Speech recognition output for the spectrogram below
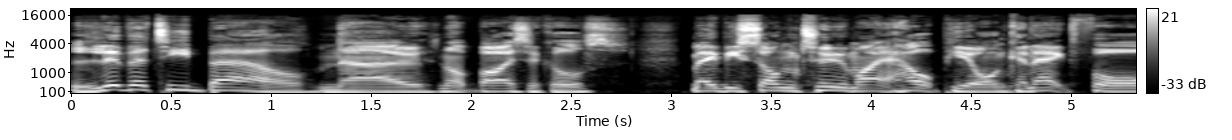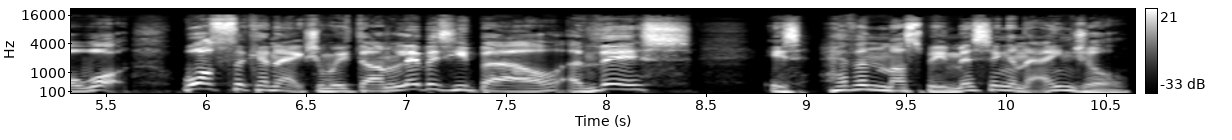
Liberty Bell. No, not bicycles. Maybe song two might help you on Connect 4. What, what's the connection? We've done Liberty Bell, and this is Heaven Must Be Missing an Angel.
